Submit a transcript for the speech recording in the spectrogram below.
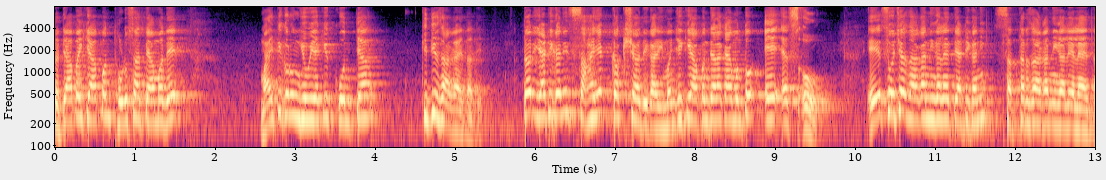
तर त्यापैकी आपण थोडंसं त्यामध्ये माहिती करून घेऊया की कोणत्या किती जागा येतात ते. तर या ठिकाणी सहाय्यक कक्ष अधिकारी म्हणजे की आपण त्याला काय म्हणतो ए एस ओ ए एस ओच्या जागा निघाल्या आहेत त्या ठिकाणी सत्तर जागा निघालेल्या आहेत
